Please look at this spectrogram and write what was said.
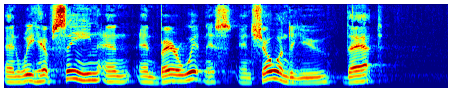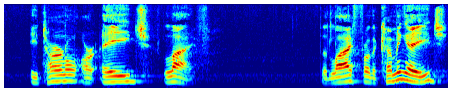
and we have seen and, and bear witness and show unto you that eternal or age life the life for the coming age,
